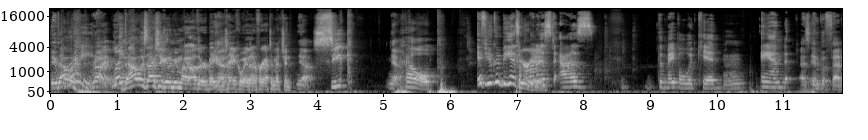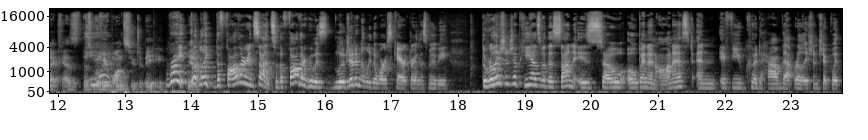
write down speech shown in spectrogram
It That would- Right. right, Like- That was actually going to be my other major Yeah. takeaway that I forgot to mention. Yeah. Seek yeah. help. if you could be as Period. honest as the Maplewood kid Mhm. and As empathetic as this movie wants you to be. Right, Yeah. but like the father and son. So the father, who is legitimately the worst character in this movie, the relationship he has with his son is so open and honest. And if you could have that relationship with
